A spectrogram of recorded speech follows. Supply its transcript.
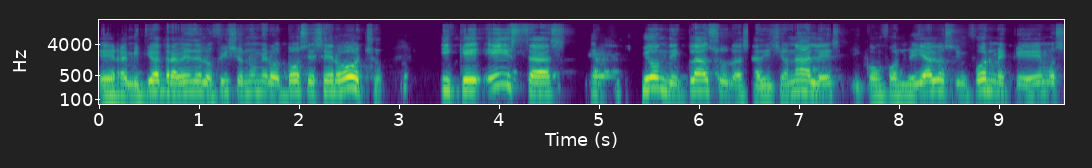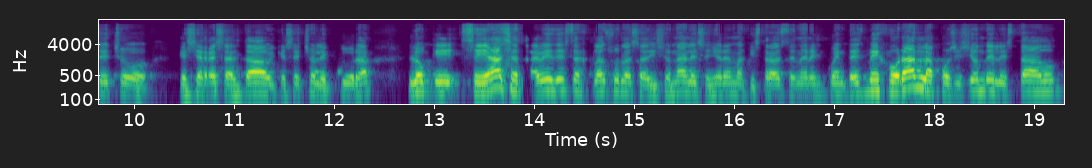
eh, remitido a través del oficio número 1208 y que estas de cláusulas adicionales y conforme ya los informes que hemos hecho, que se ha resaltado y que se ha hecho lectura, lo que se hace a través de estas cláusulas adicionales, señores magistrados, tener en cuenta es mejorar la posición del Estado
